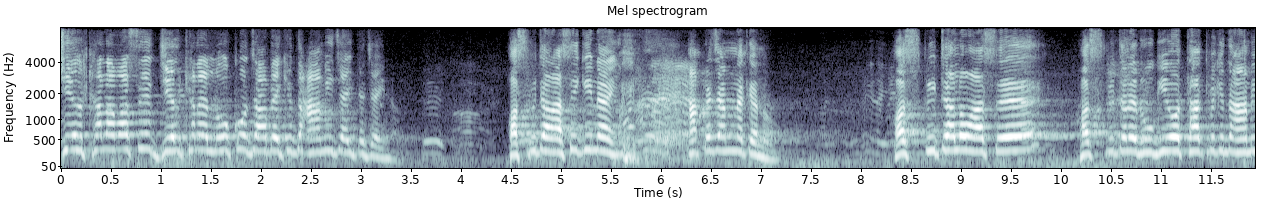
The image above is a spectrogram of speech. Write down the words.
জেলখানা আছে জেলখানায় লোকও যাবে, কিন্তু আমি যাইতে চাই না। হসপিটাল আছে কি নাই? আপনি যান না কেন? হসপিটালও আছে, হসপিটালে রুগীও থাকবে, কিন্তু আমি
